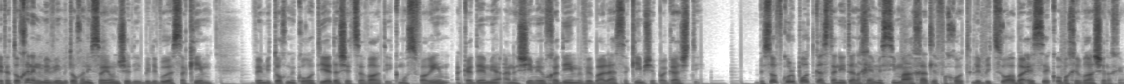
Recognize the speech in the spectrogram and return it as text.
את התוכן אני מביא מתוך הניסיון שלי בליווי עסקים ומתוך מקורות ידע שצברתי, כמו ספרים, אקדמיה, אנשים מיוחדים ובעלי עסקים שפגשתי. בסוף כל פודקאסט אני אתן לכם משימה אחת לפחות לביצוע בעסק או בחברה שלכם,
